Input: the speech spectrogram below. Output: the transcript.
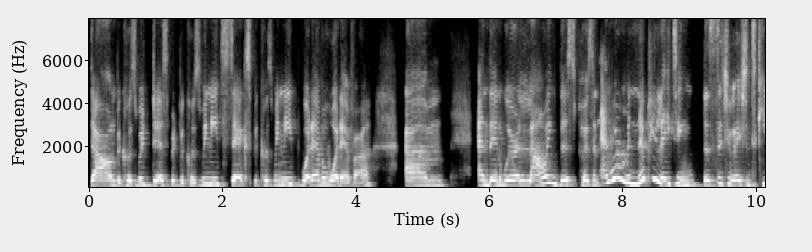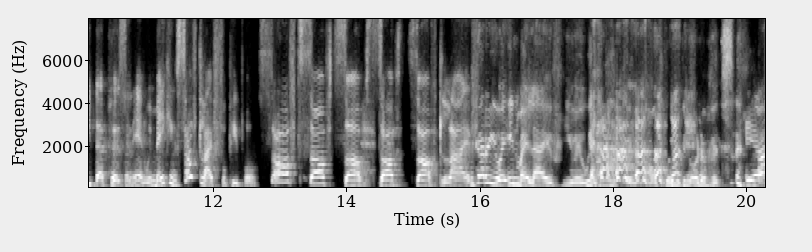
down because we're desperate because we need sex because we need whatever whatever. Um, and then we're allowing this person and we're manipulating the situation to keep that person in. We're making soft life for people. Soft soft soft soft soft life. Carrie, you were in my life. You were with me when i was going through all of it. Yeah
